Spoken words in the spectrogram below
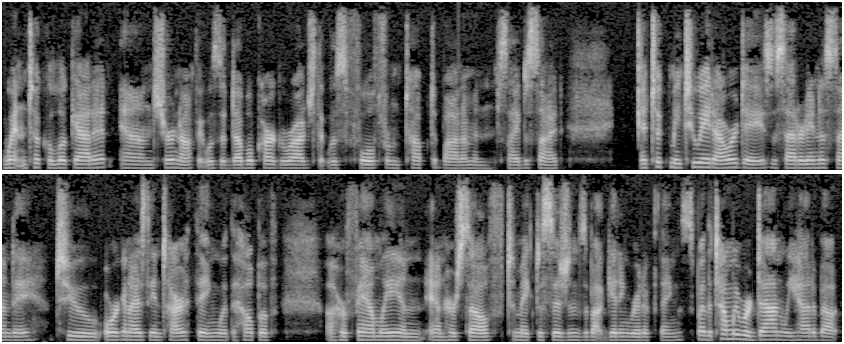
went and took a look at it, and sure enough, it was a double car garage that was full from top to bottom and side to side. It took me two eight hour days, a Saturday and a Sunday, to organize the entire thing with the help of uh, her family and, and herself to make decisions about getting rid of things. By the time we were done, we had about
